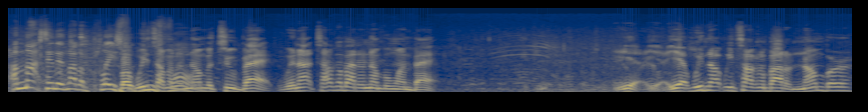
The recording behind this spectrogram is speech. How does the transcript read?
I'm not saying there's not a place But for we're Deuce talking about a number two back. We're not talking about a number one back. Yeah, yeah, yeah. We're not. We're talking about a number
